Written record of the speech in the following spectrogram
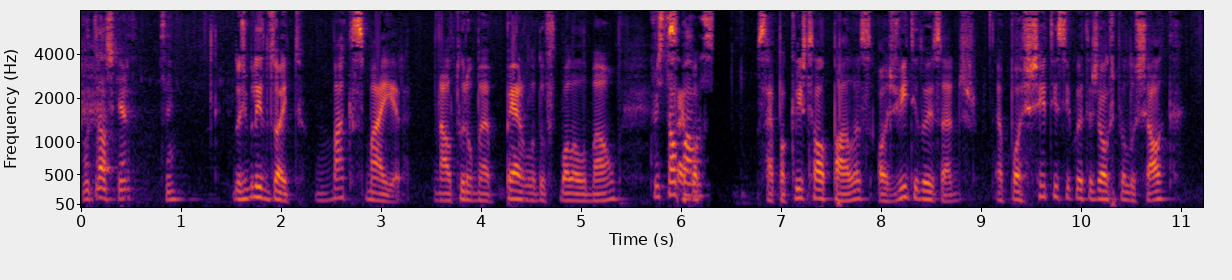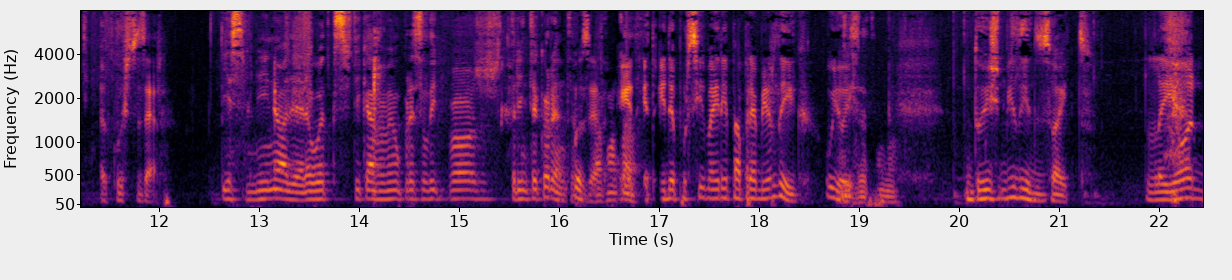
Lateral esquerdo, sim. 2018, Max Meyer, na altura uma pérola do futebol alemão, Crystal sai para o- Palace. sai para o Crystal Palace aos 22 anos, após 150 jogos pelo Schalke, a custo zero. E esse menino, olha, era outro que se esticava mesmo o preço ali para os 30, 40. Pois é, ainda por cima irem para a Premier League. Ui, ui. Exatamente. 2018, Leon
